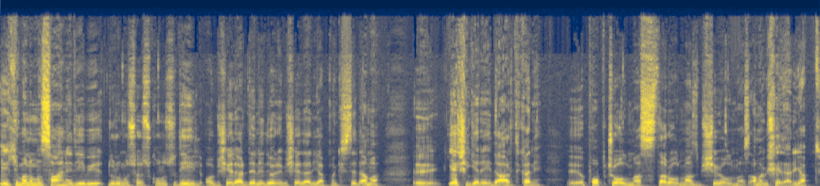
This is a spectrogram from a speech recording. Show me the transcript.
İlkim Hanım'ın sahne diye bir durumu söz konusu değil. O bir şeyler denedi öyle bir şeyler yapmak istedi ama e, yaşı gereği de artık hani e, popçu olmaz, star olmaz, bir şey olmaz ama bir şeyler yaptı.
